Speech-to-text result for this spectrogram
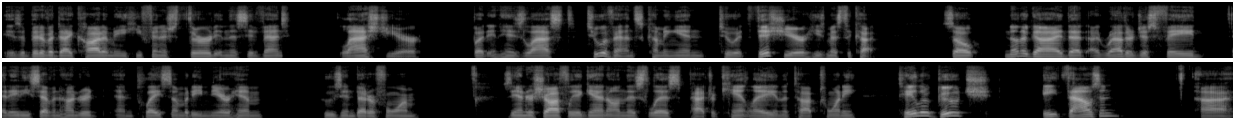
is a bit of a dichotomy. He finished third in this event last year, but in his last two events coming into it this year, he's missed the cut. So another guy that I'd rather just fade at 8,700 and play somebody near him who's in better form. Xander Schauffele again on this list. Patrick Cantlay in the top 20. Taylor Gooch, 8,000. Uh,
